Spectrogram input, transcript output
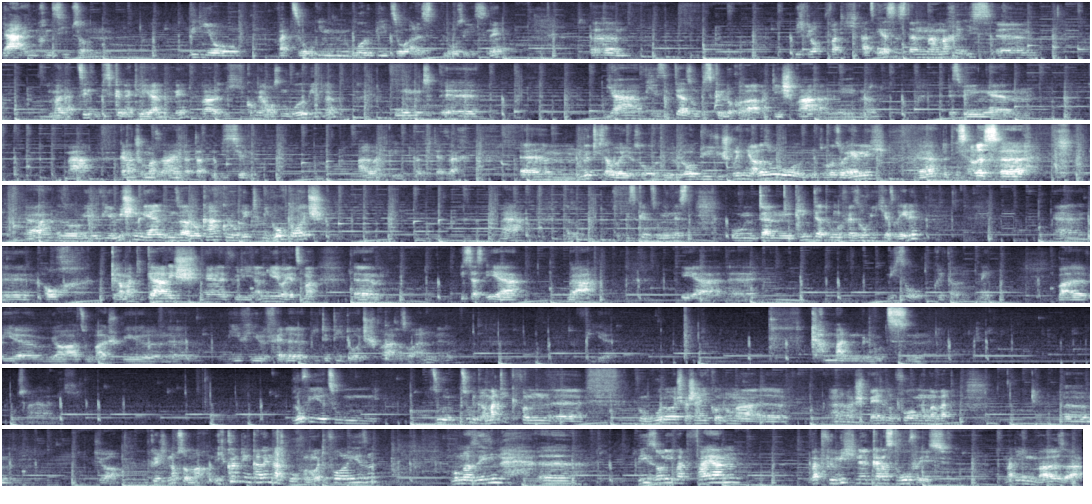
ja im Prinzip so ein Video, was so im Ruhrgebiet so alles los ist. Ne? Ähm, ich glaube, was ich als erstes dann mal mache, ist ähm, mein Akzent ein bisschen erklären, ne? weil ich komme ja aus dem Ruhrgebiet ne? und äh, ja, wir sind ja so ein bisschen lockerer, was die Sprache angeht. Ne? Deswegen ähm, na, kann das schon mal sein, dass das ein bisschen albern klingt, was ich da sage. Ähm, das ist aber hier so. Die, die sprechen ja alle so, sogar so ähnlich. Ja, das ist alles, äh, ja, also wir, wir mischen gern unser Lokalkolorit mit Hochdeutsch. Bisschen zumindest. Und dann klingt das ungefähr so, wie ich jetzt rede. Ja, äh, auch grammatikalisch, ja, für die Angeber jetzt mal, äh, ist das eher ja, eher äh, nicht so prickelnd, ne? Weil wir, ja, zum Beispiel, ne, wie viele Fälle bietet die deutsche Sprache so an, ne? Kann man benutzen. Muss man aber nicht. So viel zum, zu, zu der Grammatik von äh, vom Ruhrdeutsch. Wahrscheinlich kommt nochmal äh, einer späteren Folgen nochmal was. Ähm, tja, was könnte ich noch so machen? Ich könnte den Kalenderspruch von heute vorlesen. Wo mal sehen, äh, wie soll ich was feiern, was für mich eine Katastrophe ist. Martin Walser,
